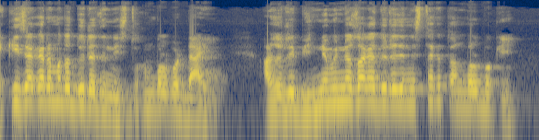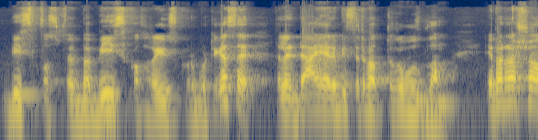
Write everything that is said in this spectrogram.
একই জায়গার মধ্যে দুইটা জিনিস, তখন বলব ডাই আর যদি ভিন্ন ভিন্ন জায়গায় দুইটা জিনিস থাকে, তখন বলব কি? বিস ফসফেট বা বিস কথাটা ইউজ করব, ঠিক আছে? তাহলে ডাই আর বিসের পার্থক্য বুঝলাম। এবার আসো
